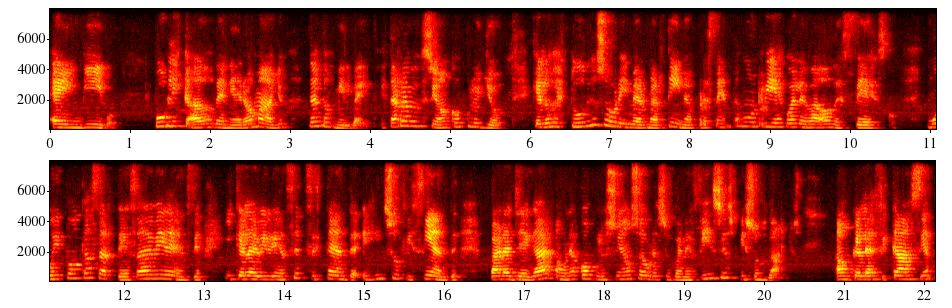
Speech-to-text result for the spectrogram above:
e in vivo, publicados de enero a mayo del 2020. Esta revisión concluyó que los estudios sobre ivermectina presentan un riesgo elevado de sesgo, muy poca certeza de evidencia y que la evidencia existente es insuficiente para llegar a una conclusión sobre sus beneficios y sus daños. Aunque la eficacia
